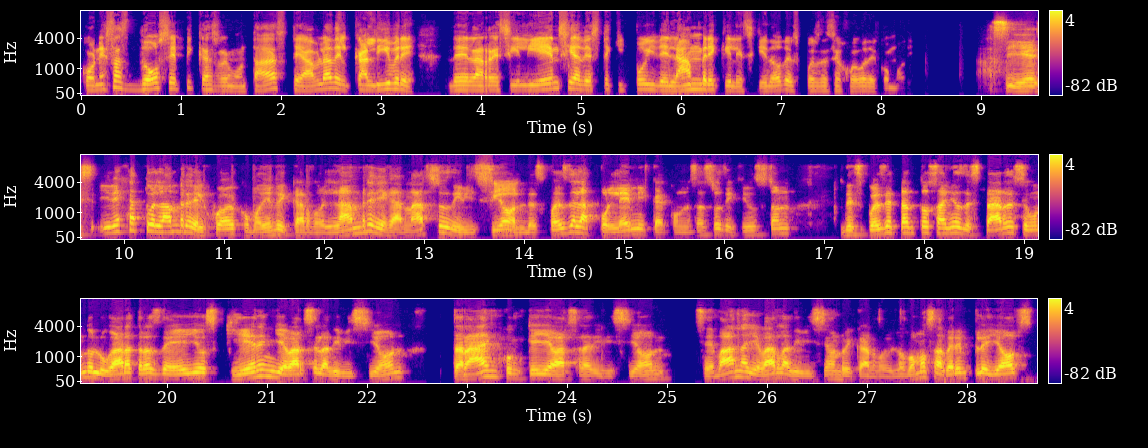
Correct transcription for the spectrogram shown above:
con esas dos épicas remontadas, te habla del calibre de la resiliencia de este equipo y del hambre que les quedó después de ese juego de comodín. Así es. Y deja tú el hambre del juego de comodín, Ricardo, el hambre de ganar su división. Después de la polémica con los Astros de Houston, después de tantos años de estar de segundo lugar atrás de ellos, quieren llevarse la división, traen con qué llevarse la división, se van a llevar la división, Ricardo, y lo vamos a ver en playoffs.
